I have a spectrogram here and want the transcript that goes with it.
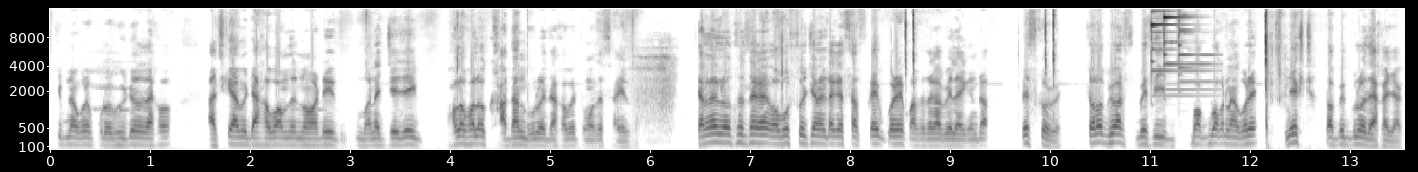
স্কিপ না করে পুরো ভিডিওটা দেখো। আজকে আমি দেখাবো আমাদের নহাটির মানে যে যেই ভালো ভালো খাদানগুলো দেখাবে তোমাদের সাইল চ্যানেলে নতুন থাকায় অবশ্যই চ্যানেলটাকে সাবস্ক্রাইব করে পাশে থাকা বেল আইকনটা প্রেস করবে। চলো ভিউয়ার্স বেশি বক বক না করে নেক্সট টপিকগুলো দেখা যাক।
